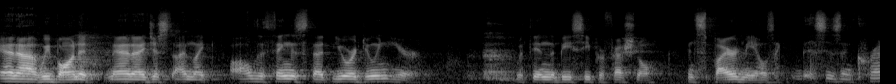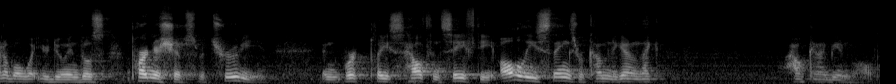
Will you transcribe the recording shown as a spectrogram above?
and uh, we bonded. Man, I just, I'm like, all the things that you are doing here within the BC Professional inspired me. I was like, this is incredible what you're doing. Those partnerships with Trudy and workplace health and safety, all these things were coming together. I'm like, how can I be involved?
